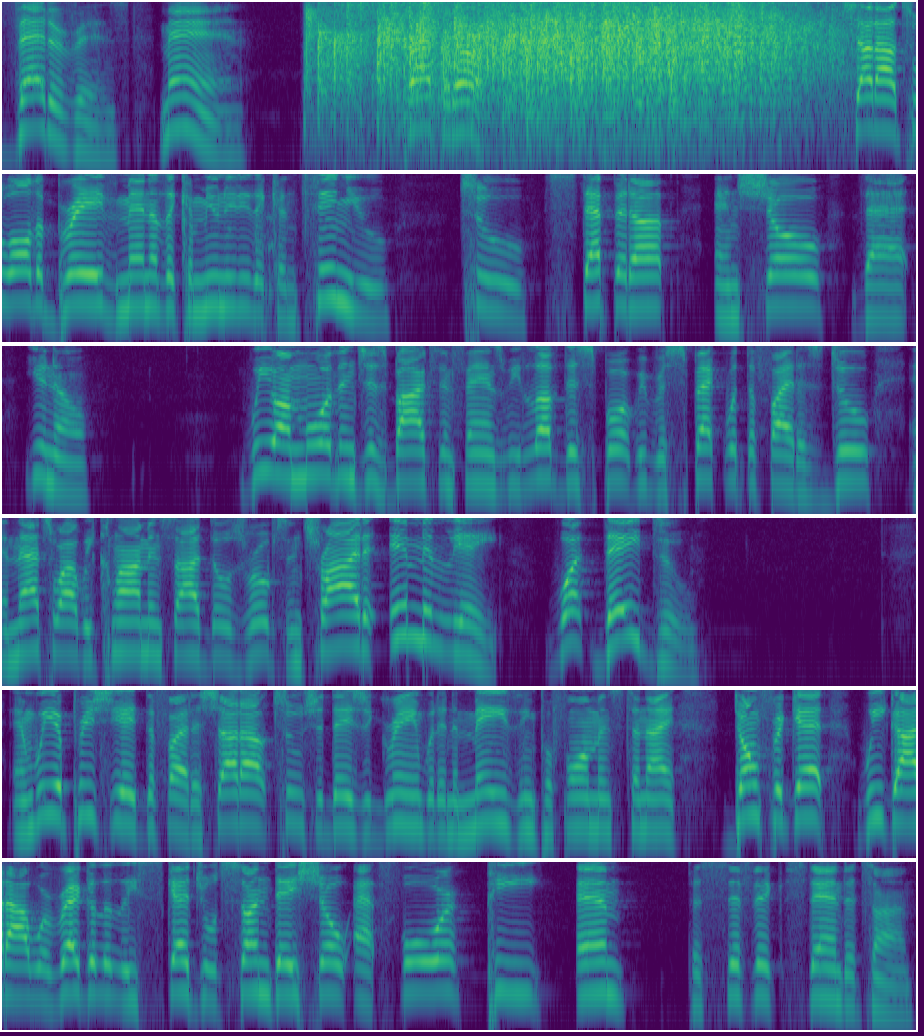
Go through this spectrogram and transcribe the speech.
veterans? Man, clap it up. Shout out to all the brave men of the community that continue to step it up and show that, you know, we are more than just boxing fans. We love this sport. We respect what the fighters do. And that's why we climb inside those ropes and try to emulate what they do. And we appreciate the fighters. Shout out to Shadasia Green with an amazing performance tonight. Don't forget, we got our regularly scheduled Sunday show at 4 p.m. Pacific Standard Time.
